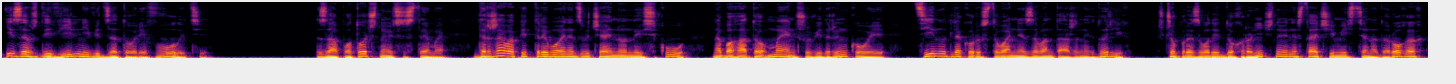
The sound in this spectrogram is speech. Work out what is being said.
і завжди вільні від заторів вулиці. За поточної системи держава підтримує надзвичайно низьку, набагато меншу від ринкової ціну для користування завантажених доріг, що призводить до хронічної нестачі місця на дорогах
